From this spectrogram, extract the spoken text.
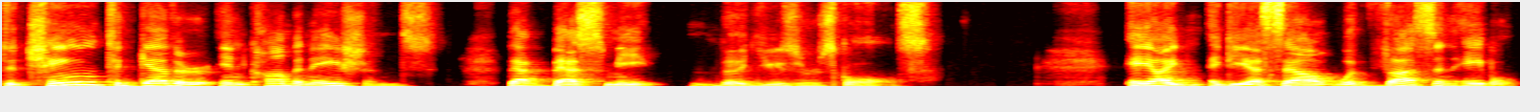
to chain together in combinations that best meet the user's goals. AI DSL would thus enable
